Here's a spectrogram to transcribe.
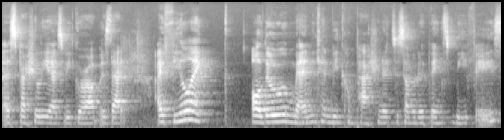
especially as we grow up, is that I feel like although men can be compassionate to some of the things we face,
